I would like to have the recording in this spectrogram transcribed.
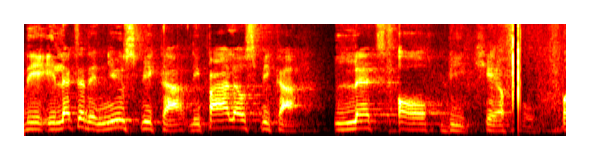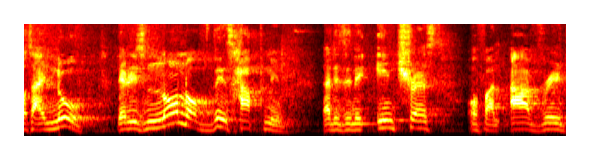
they elected a new speaker, the parallel speaker. Let's all be careful. But I know there is none of this happening that is in the interest of an average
